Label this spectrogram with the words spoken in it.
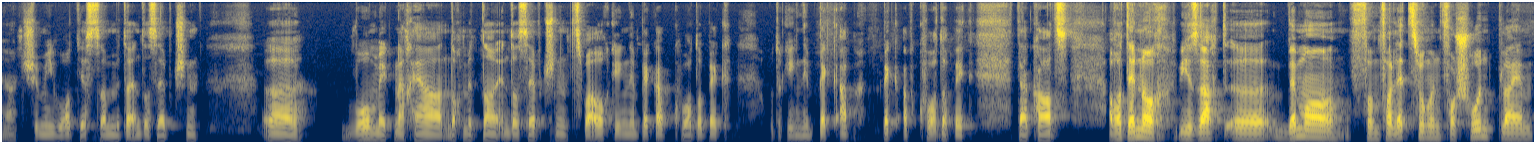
Ja, Jimmy Ward gestern mit der Interception. Äh, Womack nachher noch mit einer Interception, zwar auch gegen den Backup-Quarterback oder gegen den Backup, Backup-Quarterback der Cards. Aber dennoch, wie gesagt, äh, wenn wir von Verletzungen verschont bleiben,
